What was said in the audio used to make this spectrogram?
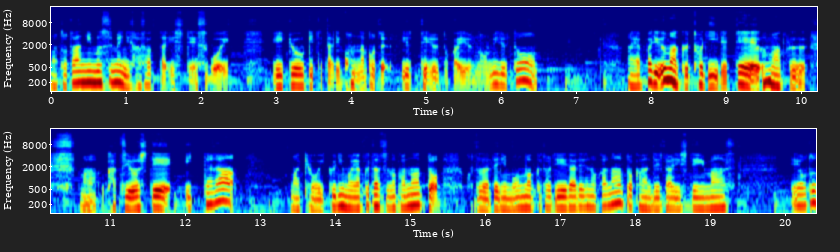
まあ、途端に娘に刺さったりしてすごい影響を受けてたりこんなこと言ってるとかいうのを見ると、まあ、やっぱりうまく取り入れてうまく、まあ、活用していったら、まあ、教育にも役立つのかなと子育てにもうまく取り入れられるのかなと感じたりしています。で大人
